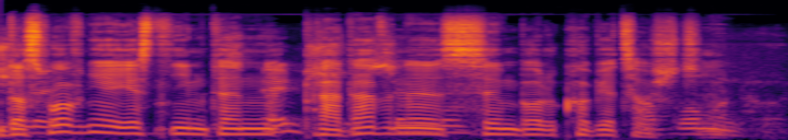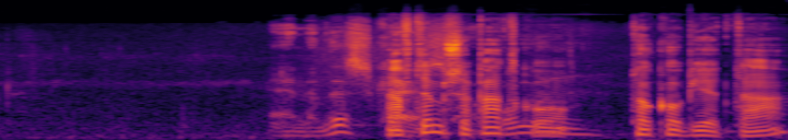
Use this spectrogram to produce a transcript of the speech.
Dosłownie jest nim ten pradawny symbol kobiecości. A w tym przypadku to kobieta,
